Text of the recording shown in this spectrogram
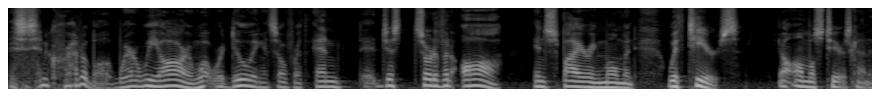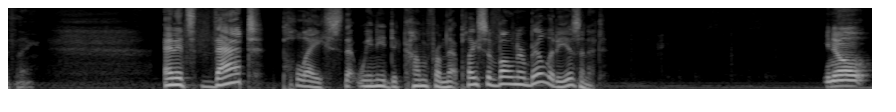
this is incredible where we are and what we're doing and so forth. And uh, just sort of an awe inspiring moment with tears, almost tears kind of thing. And it's that place that we need to come from, that place of vulnerability, isn't it? You know,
